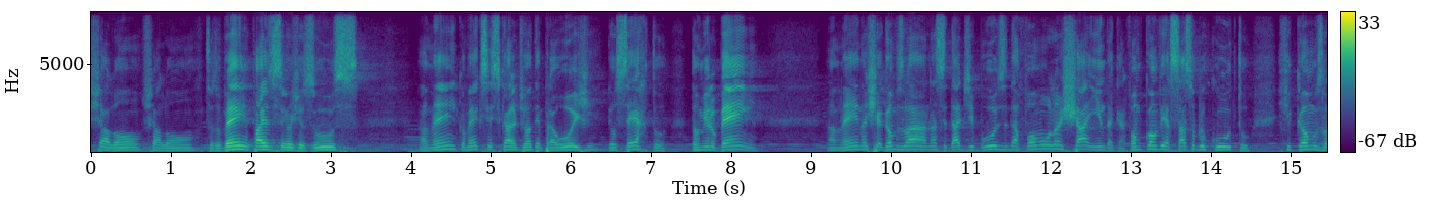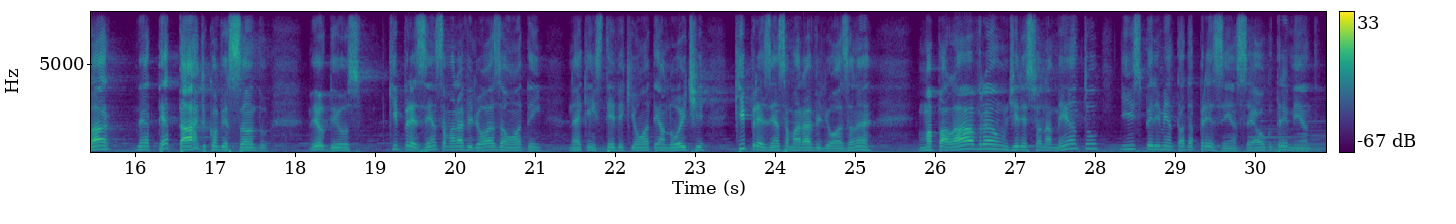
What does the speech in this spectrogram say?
Shalom, shalom. Tudo bem? Paz do Senhor Jesus. Amém? Como é que vocês ficaram de ontem para hoje? Deu certo? Dormiram bem? Amém? Nós chegamos lá na cidade de Búzios e ainda fomos lanchar ainda, cara. Fomos conversar sobre o culto. Ficamos lá né, até tarde conversando. Meu Deus, que presença maravilhosa ontem, né? Quem esteve aqui ontem à noite, que presença maravilhosa, né? Uma palavra, um direcionamento e experimentar da presença, é algo tremendo.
